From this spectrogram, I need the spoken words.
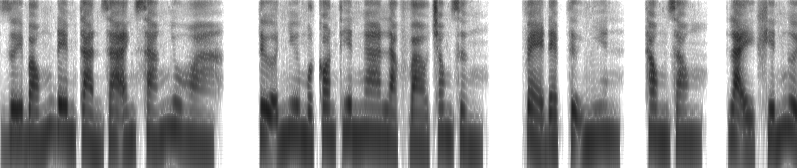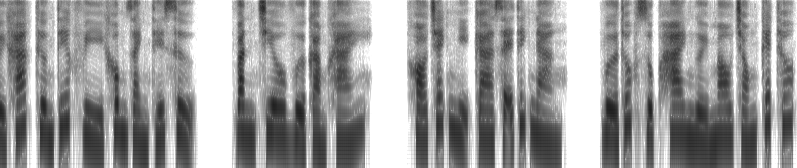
Dưới bóng đêm tản ra ánh sáng nhu hòa, tựa như một con thiên nga lạc vào trong rừng. Vẻ đẹp tự nhiên, thong dong, lại khiến người khác thương tiếc vì không dành thế sự. Văn Chiêu vừa cảm khái, khó trách nhị ca sẽ thích nàng, vừa thúc giục hai người mau chóng kết thúc,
